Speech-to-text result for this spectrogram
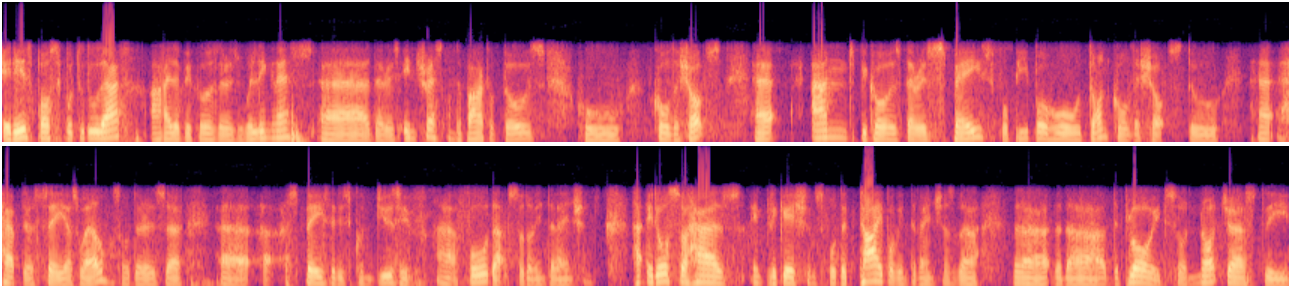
it is possible to do that, either because there is willingness, uh, there is interest on the part of those who call the shots, uh, and because there is space for people who don't call the shots to uh, have their say as well. So there is a, a, a space that is conducive uh, for that sort of intervention. Uh, it also has implications for the type of interventions that are, that are, that are deployed. So not just the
